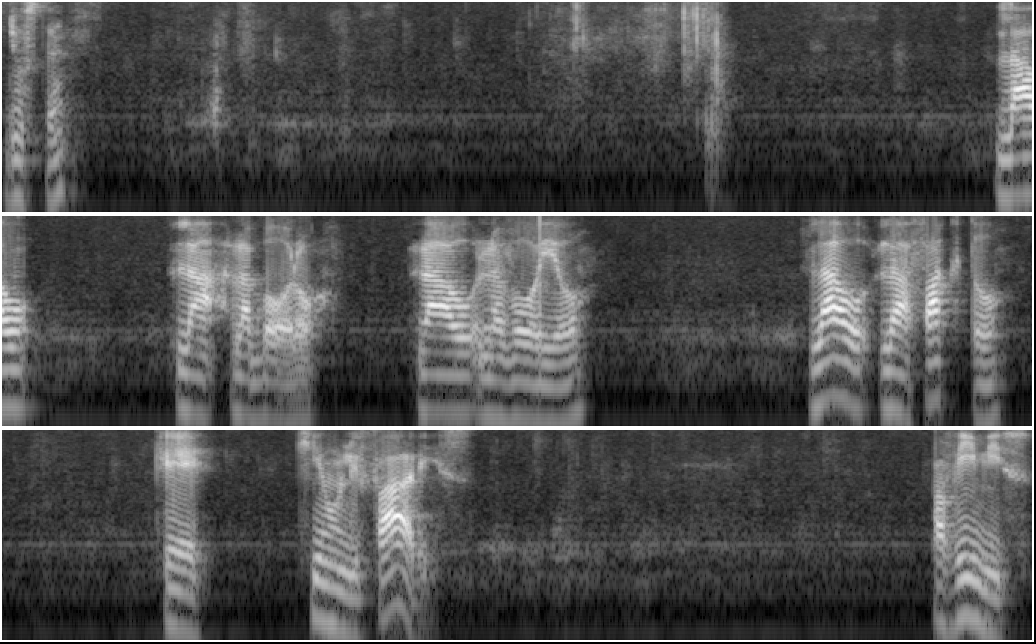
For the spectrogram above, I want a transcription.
giuste? Lau la laboro, lau la voio, lau la facto che cion li faris pavimis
